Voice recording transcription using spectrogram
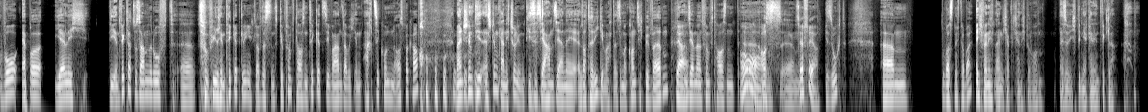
wo Apple jährlich die Entwickler zusammenruft, äh, so viel ein Ticket kriegen. Ich glaube, es gibt 5000 Tickets, die waren, glaube ich, in acht Sekunden ausverkauft. Nein, stimmt, die, es stimmt gar nicht, Entschuldigung. Dieses Jahr haben sie eine Lotterie gemacht. Also man konnte sich bewerben Ja, und sie haben dann 5000 äh, Oh, ausgesucht. sehr fair. ähm, Du warst nicht dabei? ich war nicht, nein, ich habe mich ja nicht beworben. Also ich bin ja kein Entwickler.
